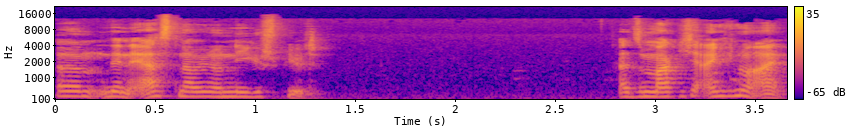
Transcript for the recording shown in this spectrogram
ähm, den ersten habe ich noch nie gespielt. Also mag ich eigentlich nur einen.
